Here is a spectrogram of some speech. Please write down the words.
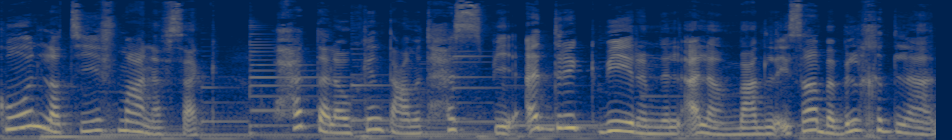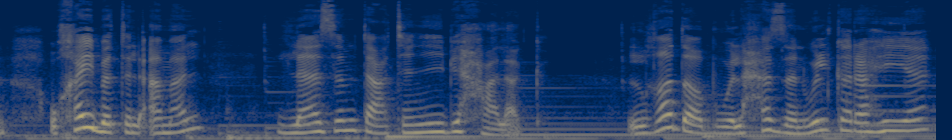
كون لطيف مع نفسك وحتى لو كنت عم تحس بقدر كبير من الألم بعد الإصابة بالخذلان وخيبة الأمل لازم تعتني بحالك. الغضب والحزن والكراهية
